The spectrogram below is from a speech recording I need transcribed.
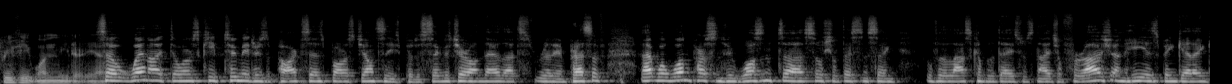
Three feet, one meter, yeah. So when outdoors, keep two meters apart, says Boris Johnson. He's put a signature on there. That's really impressive. Uh, well, one person who wasn't uh, social distancing over the last couple of days was Nigel Farage, and he has been getting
